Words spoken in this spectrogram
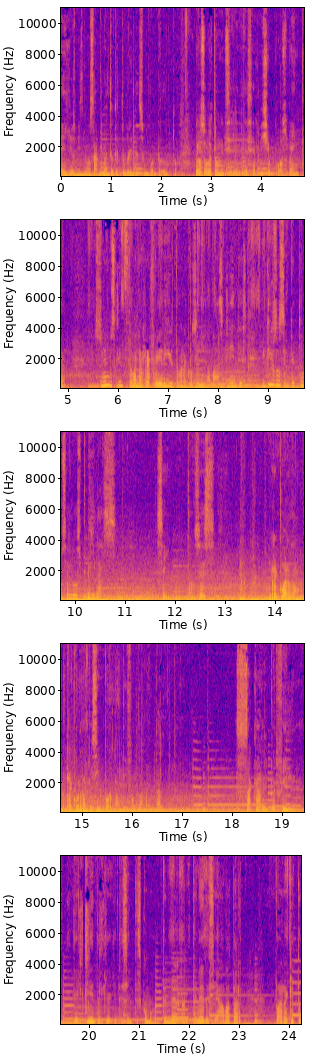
ellos mismos al momento que tú brindas un buen producto, pero sobre todo un excelente servicio postventa, los mismos clientes te van a referir, te van a conseguir a más clientes, incluso sin que tú se los pidas. ¿Sí? Entonces, recuerda, recuerda que es importante y fundamental sacar el perfil del cliente al que te sientes cómodo tener, tener ese avatar para que tú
